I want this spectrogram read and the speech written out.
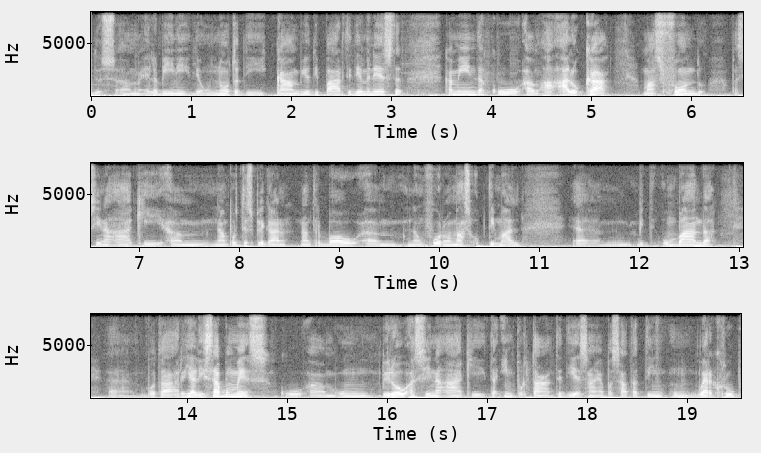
dus um, ela bini de uma nota de cambio di parte di minister caminda ku um, a alocar mais fundo para aqui um, não pode desplegar não trabalho um, na forma mais optimal um, um banda uh, bota realizar um mês com um, um bureau assina aqui tá importante dia sanha passada tem um workgroup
